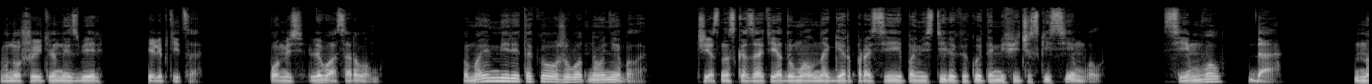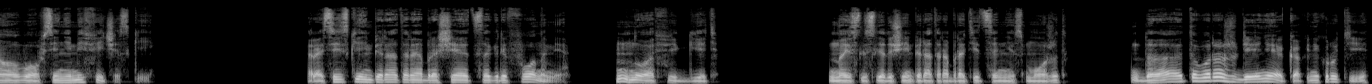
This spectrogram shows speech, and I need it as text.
внушительный зверь или птица. Помесь льва с орлом. В моем мире такого животного не было. Честно сказать, я думал, на герб России поместили какой-то мифический символ. Символ? Да. Но вовсе не мифический. Российские императоры обращаются грифонами. Ну, офигеть. Но если следующий император обратиться не сможет, да, это вырождение, как ни крути.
